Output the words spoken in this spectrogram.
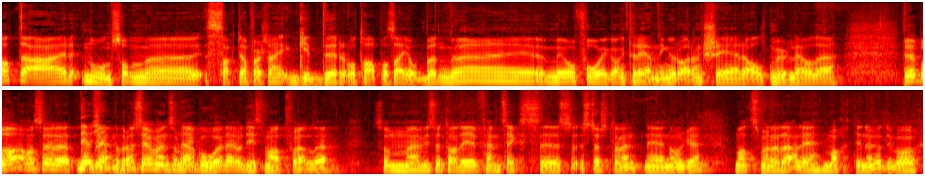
At det er noen som eh, sagt anførselstegn, gidder å ta på seg jobben med, med å få i gang treninger og arrangere alt mulig. og det Det er bra, og så er det et Det er jo kjempebra. Du ser jo hvem som blir Ja. gode, det er jo de som har hatt foreldre. Som, eh, hvis du tar de fem-seks eh, største talentene i Norge, Mats Møller Dæhlie, Martin Ødegaard,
